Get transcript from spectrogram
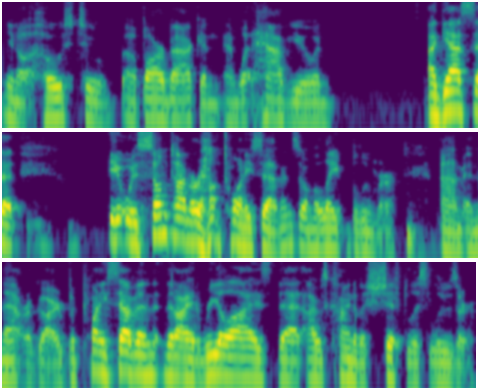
you know a host to a bar back and and what have you and i guess that it was sometime around 27 so i'm a late bloomer um, in that regard. But 27 that i had realized that i was kind of a shiftless loser.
